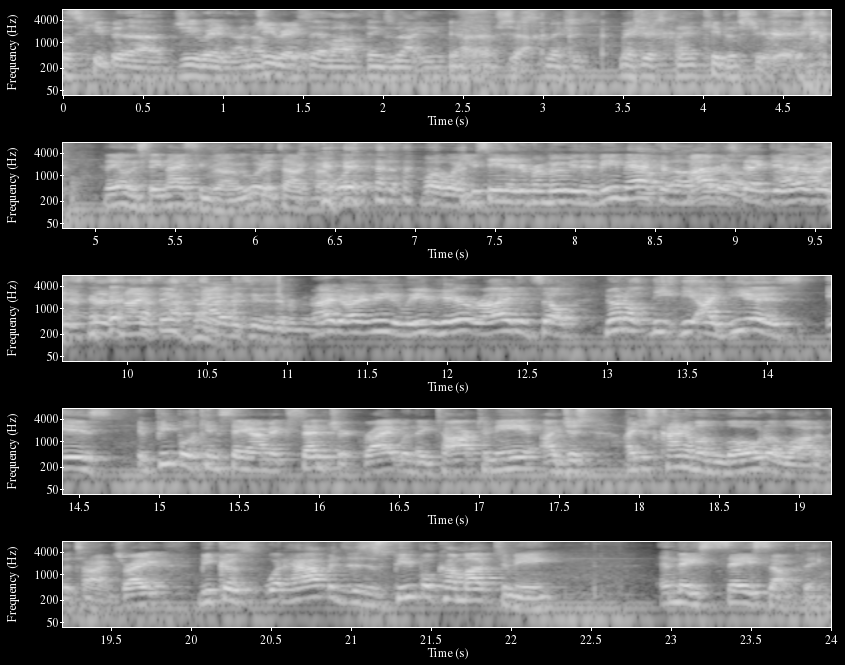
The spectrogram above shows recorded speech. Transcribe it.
Let's keep it uh, G-rated. I know G-rated. people say a lot of things about you. Yeah, that's- just yeah. make sure, make sure it's clean. keep this G-rated. they only say nice things about me. What are you talking about? What, what, what you seen a different movie than me, man? Because No, my no. perspective, everybody I- just says nice things to me. I haven't seen a different movie. Right? I mean, leave here, right? And so, no, no. The, the idea is is if people can say I'm eccentric, right? When they talk to me, I just I just kind of unload a lot of the times, right? Because what happens is is people come up to me and they say something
